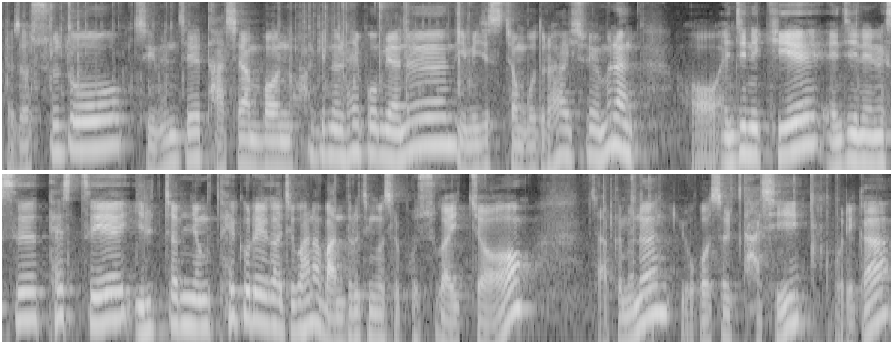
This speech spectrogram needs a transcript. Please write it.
그래서 sudo 지금 현재 다시 한번 확인을 해보면은 images 정보들을 하시면은 어, nginx의 nginx 테스트의 1.0 태그로 해가지고 하나 만들어진 것을 볼 수가 있죠. 자 그러면은 이것을 다시 우리가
